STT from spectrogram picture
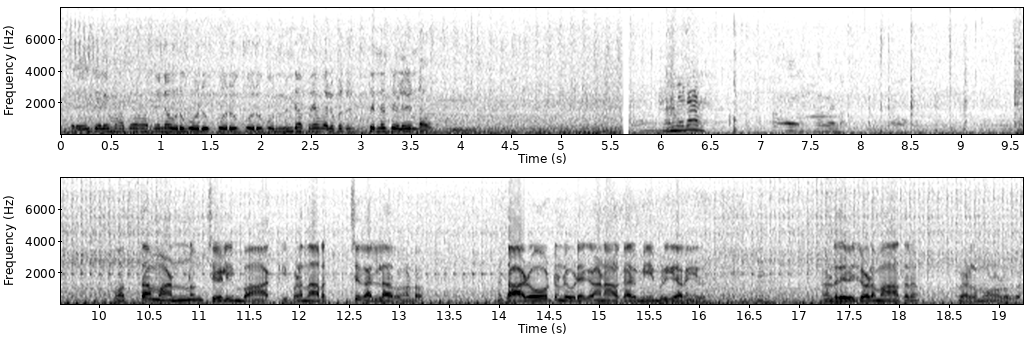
ഇത്രയും ചെളി മാറ്റിയാൽ മതി. തന്നെ ഒരു ഒരു ഒരു ഒരു കുന്നിന്റെ അത്രയും വലുപ്പത്തിൽ തന്നെ തെളി ഉണ്ടാവും മൊത്തം മണ്ണും ചെളിയും ബാക്കി. ഇവിടെ നിറച്ച് കല്ലായിരുന്നു കേട്ടോ. താഴോട്ടുണ്ട്. ഇവിടെയൊക്കെയാണ് ആൾക്കാർ മീൻ പിടിക്കാൻ ഇറങ്ങിയത്. അതുകൊണ്ട് ദേവിച്ചിലൂടെ മാത്രം വെള്ളം പോകണുള്ളൂ ഇപ്പോൾ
